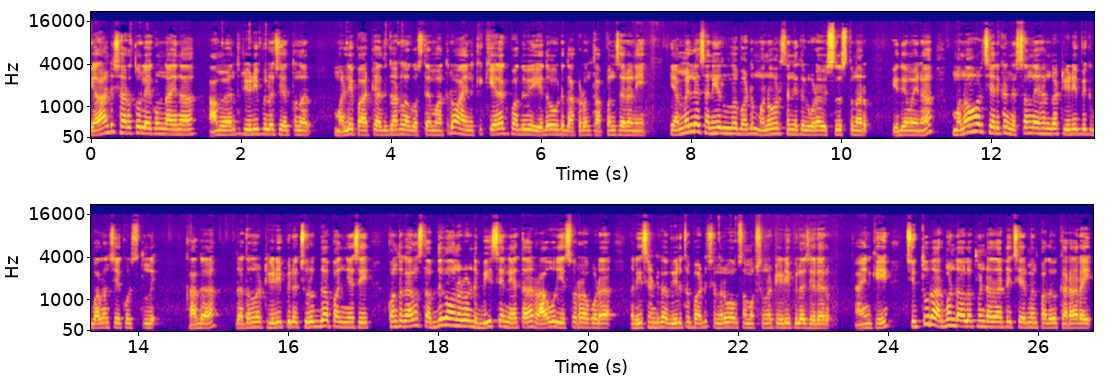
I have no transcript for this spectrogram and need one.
ఎలాంటి షరతు లేకుండా ఆయన ఆమె వెంట టీడీపీలో చేరుతున్నారు. మళ్ళీ పార్టీ అధికారంలోకి వస్తే మాత్రం ఆయనకి కీలక పదవి ఏదో ఒకటి దక్కడం తప్పనిసరని ఎమ్మెల్యే సన్నిహితులతో పాటు మనోహర్ సన్నిహితులు కూడా విశ్వసిస్తున్నారు. ఇదేమైనా మనోహర్ చేరిక నిస్సందేహంగా టీడీపీకి బలం చేకూరుస్తుంది. కాగా గతంలో టీడీపీలో చురుగ్గా పనిచేసి కొంతకాలం స్తబ్దుగా ఉన్నటువంటి బీసీ నేత రావూరు ఈశ్వరరావు కూడా రీసెంట్గా వీరితో పాటు చంద్రబాబు సమక్షంలో టీడీపీలో చేరారు. ఆయనకి Chittoor urban development authority chairman పదవి ఖరారై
